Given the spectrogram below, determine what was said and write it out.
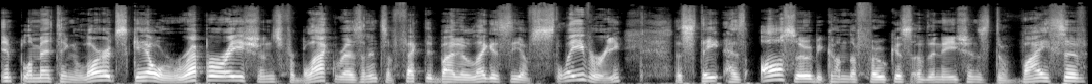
implementing large scale reparations for black residents affected by the legacy of slavery, the state has also become the focus of the nation's divisive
